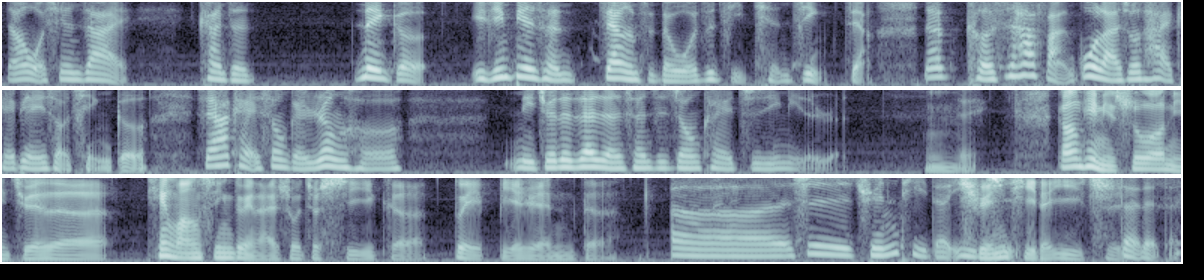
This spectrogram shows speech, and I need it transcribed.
然后我现在看着那个已经变成这样子的我自己前进，这样。那可是他反过来说，他也可以变一首情歌，所以他可以送给任何你觉得在人生之中可以指引你的人。嗯，对。刚刚听你说，你觉得天王星对你来说就是一个对别人的呃，是群体的意志，群体的意志。对对对，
